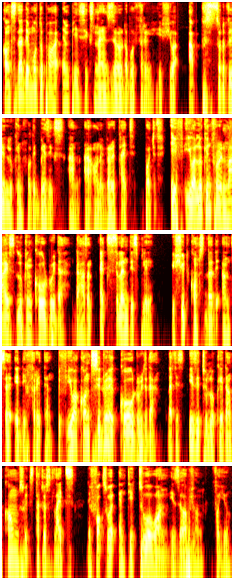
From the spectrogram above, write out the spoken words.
consider the Motopower MP69033 if you are absolutely looking for the basics and are on a very tight budget. If you are looking for a nice looking code reader that has an excellent display, you should consider the Ancel AD310. If you are considering a code reader that is easy to locate and comes with status lights, the Foxwell NT201 is the option for you.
